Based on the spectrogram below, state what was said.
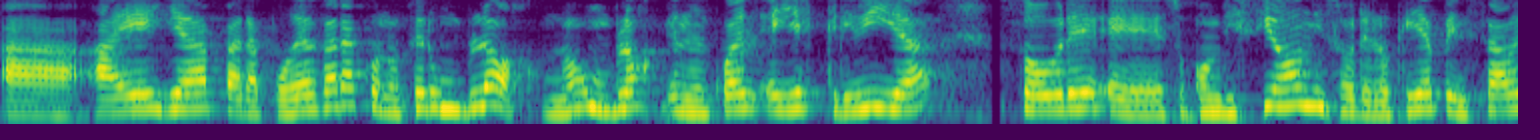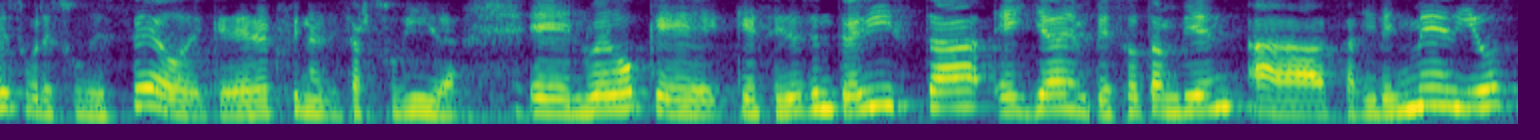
a, ella para poder dar a conocer un blog, ¿no? un blog en el cual ella escribía sobre eh, su condición y sobre lo que ella pensaba y sobre su deseo de querer finalizar su vida. Eh, luego que, se dio esa entrevista, ella empezó también a salir en medios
